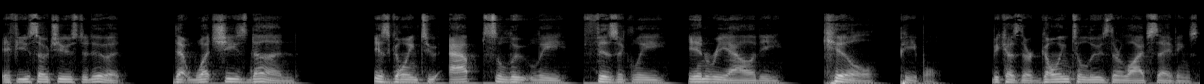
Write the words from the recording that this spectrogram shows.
if you so choose to do it that what she's done is going to absolutely physically in reality kill people because they're going to lose their life savings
